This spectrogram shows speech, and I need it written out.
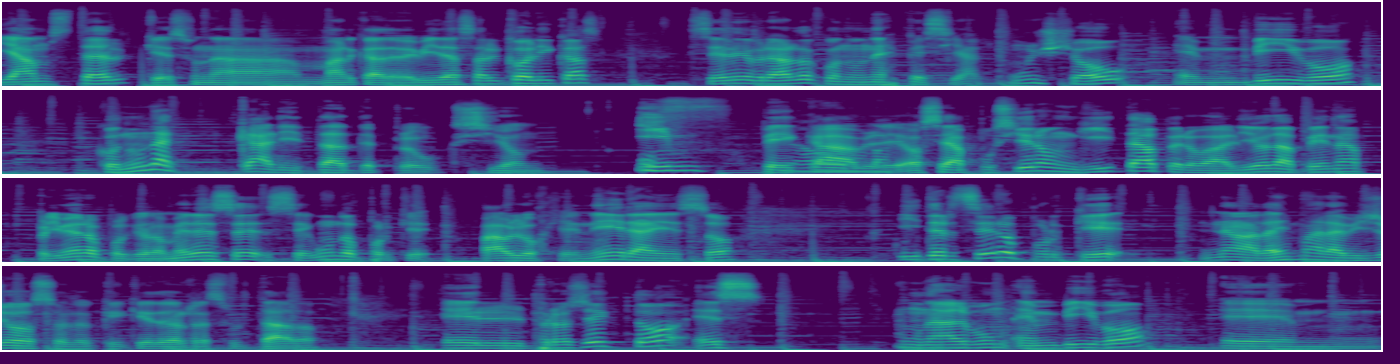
y Amstel, que es una marca de bebidas alcohólicas, celebrarlo con un especial, un show en vivo con una calidad de producción impecable. O sea, pusieron guita, pero valió la pena. Primero porque lo merece, segundo porque Pablo genera eso. Y tercero porque, nada, es maravilloso lo que quedó el resultado. El proyecto es un álbum en vivo em,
